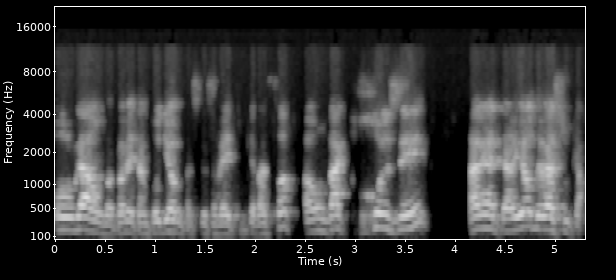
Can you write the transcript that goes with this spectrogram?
au là, on ne va pas mettre un podium parce que ça va être une catastrophe. On va creuser à l'intérieur de la souka.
